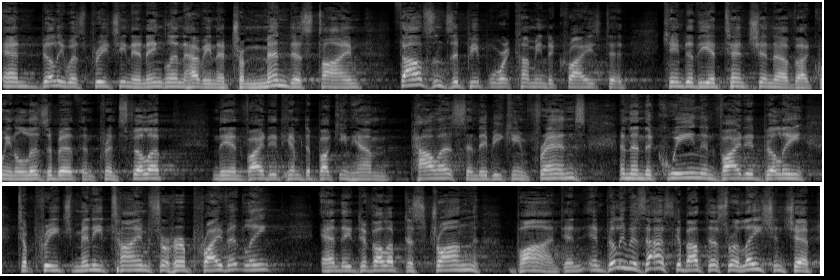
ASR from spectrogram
And Billy was preaching in England, having a tremendous time. Thousands of people were coming to Christ. It came to the attention of uh, Queen Elizabeth and Prince Philip. And they invited him to Buckingham Palace and they became friends. And then the Queen invited Billy to preach many times for her privately. And they developed a strong bond. And, and Billy was asked about this relationship.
